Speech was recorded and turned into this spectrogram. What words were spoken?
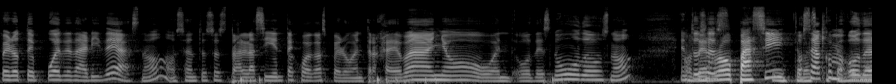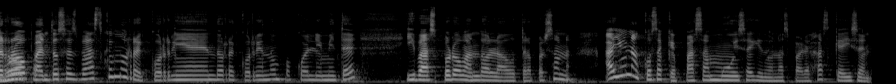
pero te puede dar ideas, ¿no? O sea, entonces a la siguiente juegas, pero en traje de baño o, en- o desnudos, ¿no? de ropa, Sí, o sea, como, o de ropa. ropa. Entonces vas como recorriendo, recorriendo un poco el límite y vas probando a la otra persona. Hay una cosa que pasa muy seguido en las parejas que dicen,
